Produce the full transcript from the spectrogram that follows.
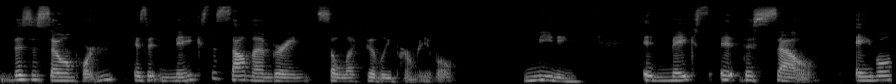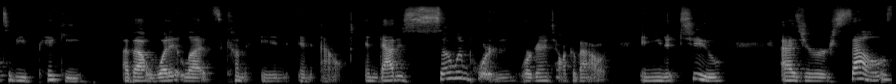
this is so important is it makes the cell membrane selectively permeable, meaning it makes it the cell able to be picky about what it lets come in and out. And that is so important. We're going to talk about in unit 2 as your cells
